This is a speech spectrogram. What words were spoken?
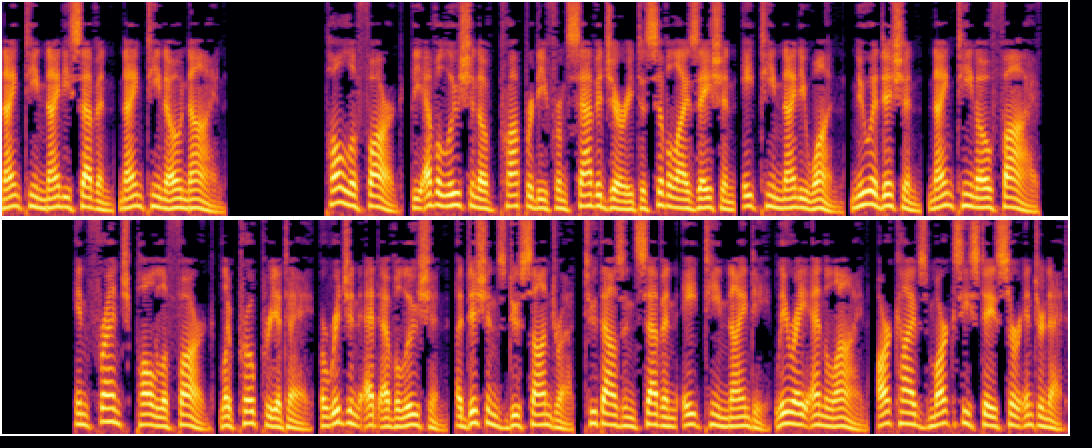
1997-1909. Paul Lafargue, The Evolution of Property from Savagery to Civilization, 1891, new edition, 1905. In French Paul Lafargue, La Propriété, Origine et Evolution, Editions du Centre, 2007 1890 Lire en ligne, Archives marxistes sur Internet.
